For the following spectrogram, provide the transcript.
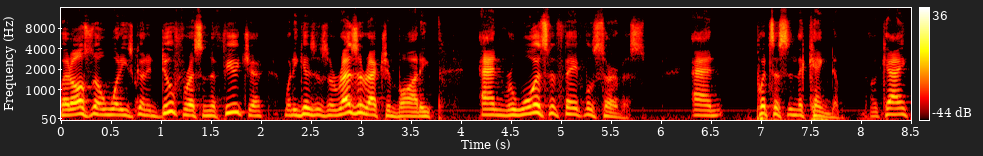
but also what He's going to do for us in the future when He gives us a resurrection body and rewards for faithful service and puts us in the kingdom. Okay?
